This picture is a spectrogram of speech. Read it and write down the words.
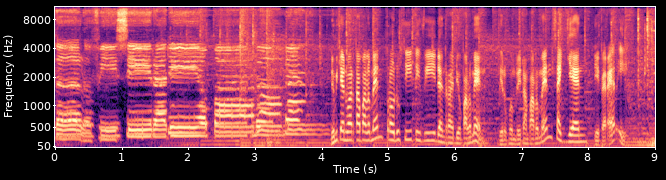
Televisi Radio Parlemen. Demikian Warta Parlemen, Produksi TV dan Radio Parlemen, Biro Pemberitaan Parlemen, Sekjen DPR RI.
